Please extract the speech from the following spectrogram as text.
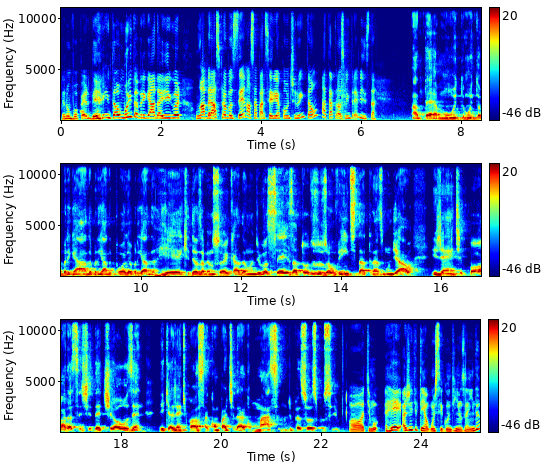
eu não vou perder. Então, muito obrigada, Igor. Um abraço para você. Nossa parceria continua então. Até a próxima entrevista. Até, muito, muito obrigado. Obrigado, Poli, obrigado, Rê. Que Deus abençoe cada um de vocês, a todos os ouvintes da Transmundial. E, gente, bora assistir The Chosen e que a gente possa compartilhar com o máximo de pessoas possível. Ótimo. Rê, a gente tem alguns segundinhos ainda.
